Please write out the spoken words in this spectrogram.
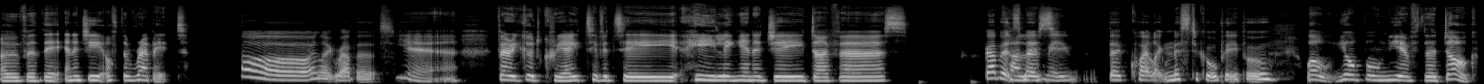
over the energy of the rabbit. Oh, I like rabbits. Yeah, very good creativity, healing energy, diverse. Rabbits Colours. make me, they're quite like mystical people. Well, you're born year of the dog.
